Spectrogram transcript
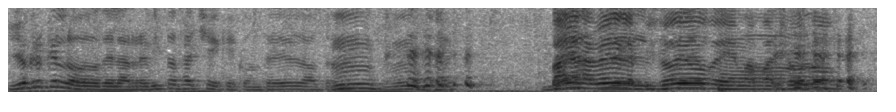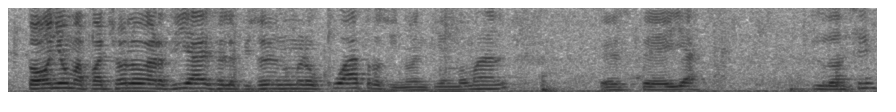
Yo creo que lo de las revistas H que encontré la otra vez. Mm, mm. Vayan a ver el Del episodio episodio de como- Mapacholo. Toño Mapacholo García es el episodio número 4, si no entiendo mal. Este, ya. Lo así,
